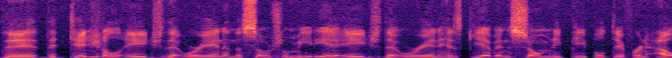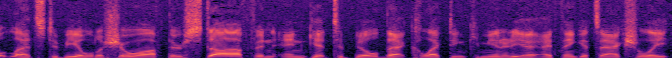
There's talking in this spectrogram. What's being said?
the the digital age that we're in and the social media age that we're in has given so many people different outlets to be able to show off their stuff and, and get to build that collecting community. I, I think it's actually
